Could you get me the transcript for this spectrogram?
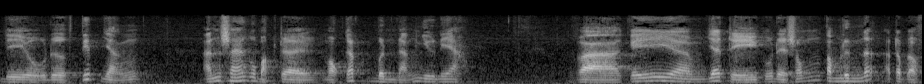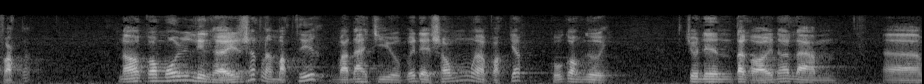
đều được tiếp nhận ánh sáng của mặt trời một cách bình đẳng như nhau. Và cái giá trị của đời sống tâm linh đó, ở trong đạo Phật đó, nó có mối liên hệ rất là mật thiết và đa chiều với đời sống à, vật chất của con người. Cho nên ta gọi nó là à,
